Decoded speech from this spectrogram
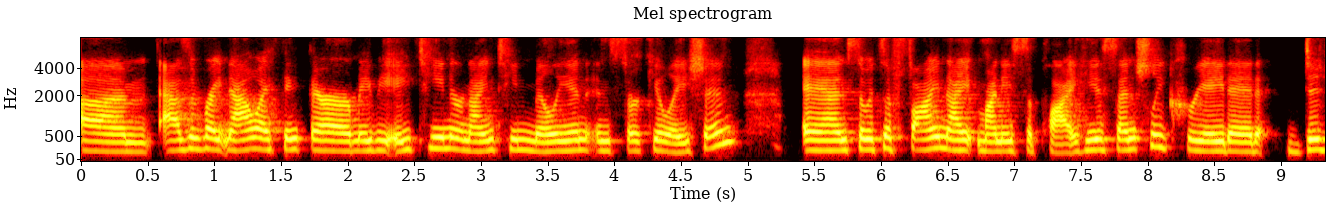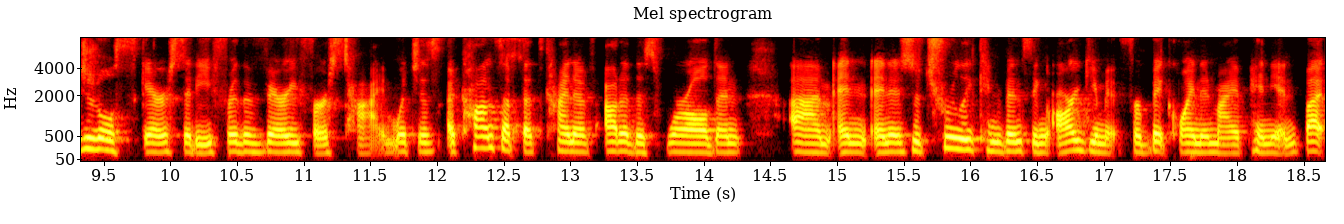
Um, as of right now, I think there are maybe 18 or 19 million in circulation. And so it's a finite money supply. He essentially created digital scarcity for the very first time, which is a concept that's kind of out of this world and um, and and is a truly convincing argument for Bitcoin, in my opinion. But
